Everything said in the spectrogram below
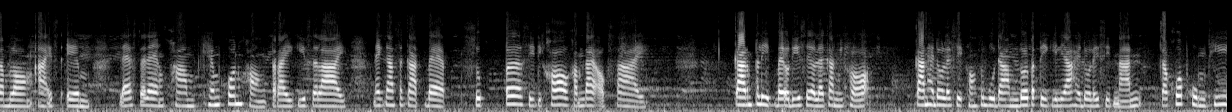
จำลอง RSM และแสดงความเข้มข้นของไตรกลีเซอไรด์ในการสกัดแบบ Super Critical Carbon Dioxide การผลิตไบโอดีเซลและการวิเคราะห์ การไฮโดรไลซิสของสบู่ดำโดยปฏิกิริยาไฮโดรไลซิสนั้น จะควบคุมที่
